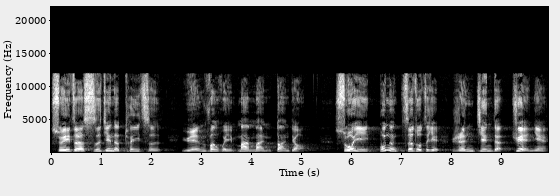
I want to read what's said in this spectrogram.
随着时间的推迟，缘分会慢慢断掉，所以不能执着这些人间的眷念。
